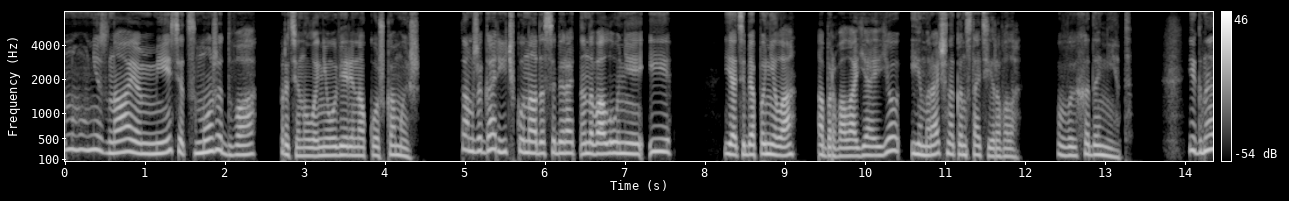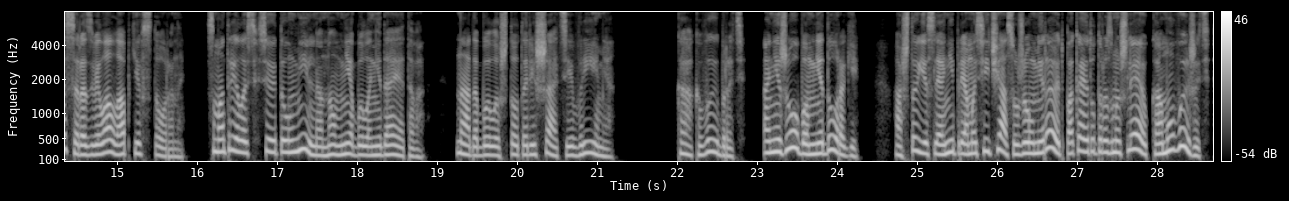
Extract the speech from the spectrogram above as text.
Ну, не знаю, месяц, может, два протянула неуверенно кошка-мышь. Там же горичку надо собирать на новолуние и... Я тебя поняла, оборвала я ее и мрачно констатировала. Выхода нет. Игнесса развела лапки в стороны. Смотрелось все это умильно, но мне было не до этого. Надо было что-то решать, и время. Как выбрать? Они же оба мне дороги. А что, если они прямо сейчас уже умирают, пока я тут размышляю, кому выжить?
